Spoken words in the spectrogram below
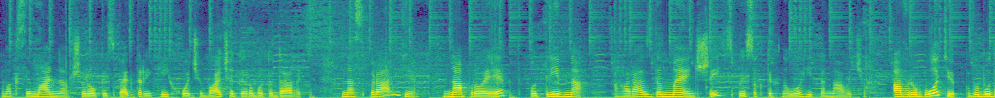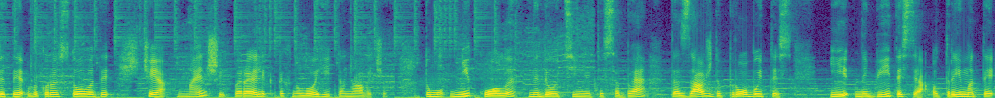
максимально широкий спектр, який хоче бачити роботодавець. Насправді на проект потрібна гораздо менший список технологій та навичок. А в роботі ви будете використовувати ще менший перелік технологій та навичок. Тому ніколи недооцінюйте себе та завжди пробуйтесь і не бійтеся отримати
